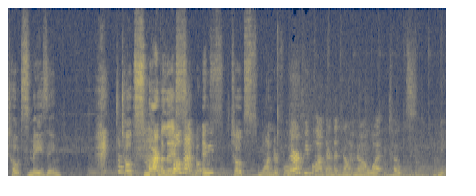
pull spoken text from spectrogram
Totes amazing. Totes marvelous. Hold on, but we- totes wonderful. There are people out there that don't know what totes means.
